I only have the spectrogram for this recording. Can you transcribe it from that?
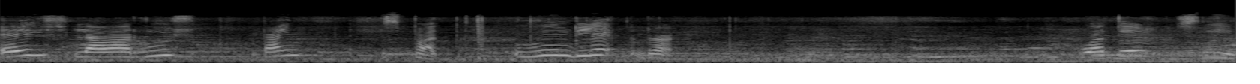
Age, Lava Rush, Pine Spat, Jungle Rat, Water Slim.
